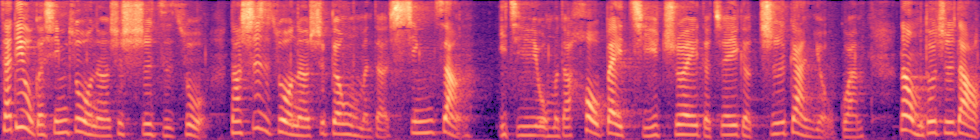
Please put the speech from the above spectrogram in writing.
在第五个星座呢是狮子座，那狮子座呢是跟我们的心脏以及我们的后背脊椎的这一个枝干有关。那我们都知道，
